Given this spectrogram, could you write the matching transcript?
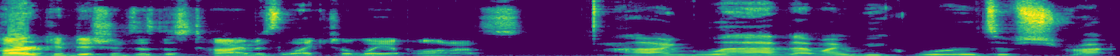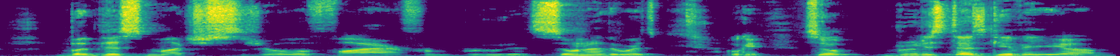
hard conditions as this time is like to lay upon us. I'm glad that my weak words have struck, but this much show of fire from Brutus. So, in other words, okay, so Brutus does give a. Um,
